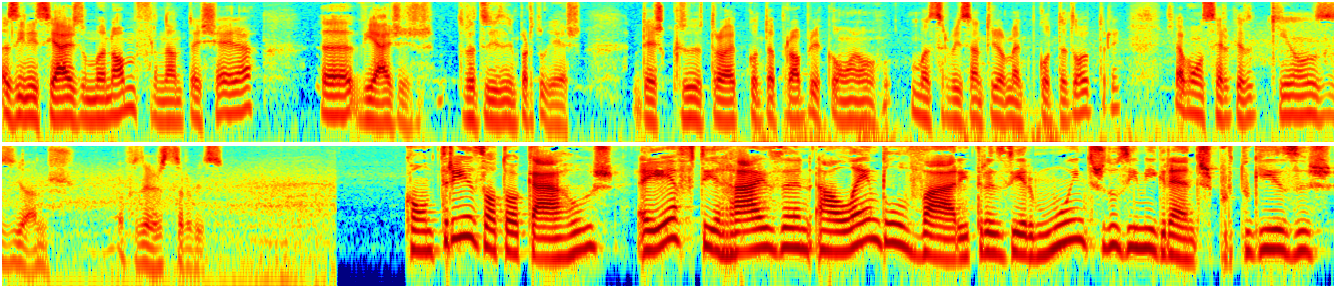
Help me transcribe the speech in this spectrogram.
as iniciais do meu nome, Fernando Teixeira, uh, Viagens, traduzido em português. Desde que trabalho por conta própria, com uma serviço anteriormente por conta de outra, já vão cerca de 15 anos a fazer este serviço. Com três autocarros, a FT Raizen, além de levar e trazer muitos dos imigrantes portugueses,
